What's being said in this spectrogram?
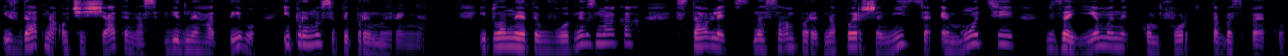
і здатна очищати нас від негативу і приносити примирення. І планети в водних знаках ставлять насамперед на перше місце емоції, взаємини, комфорт та безпеку.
